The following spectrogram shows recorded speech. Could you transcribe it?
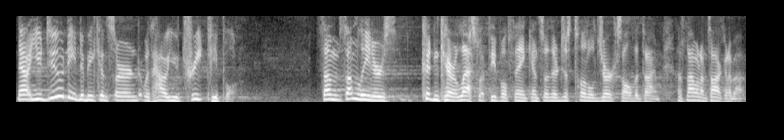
Now, you do need to be concerned with how you treat people. Some, some leaders couldn't care less what people think, and so they're just total jerks all the time. That's not what I'm talking about.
